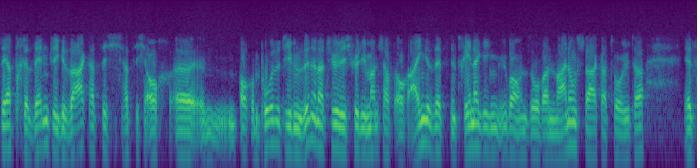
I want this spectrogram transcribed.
sehr präsent, wie gesagt, hat sich, hat sich auch, äh, auch im positiven Sinne natürlich für die Mannschaft auch eingesetzt, dem Trainer gegenüber und so, war ein meinungsstarker Torhüter. Jetzt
